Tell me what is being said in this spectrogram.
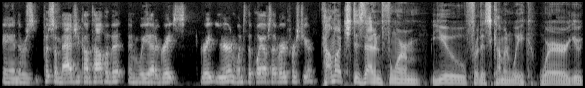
and there was put some magic on top of it, and we had a great great year and went to the playoffs that very first year. How much does that inform you for this coming week? Where you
